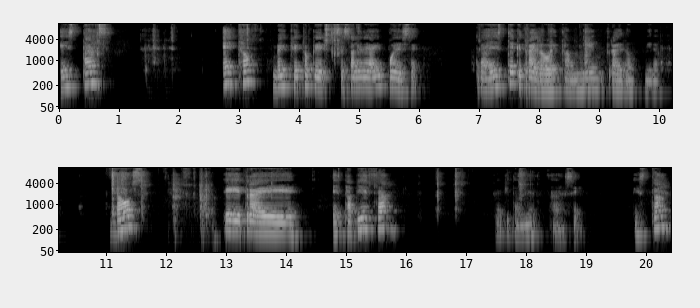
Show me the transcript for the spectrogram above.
Estas, esto, veis que esto que se sale de ahí puede ser. Trae este que trae dos, ¿eh? también trae dos, mira. Dos. Eh, trae esta pieza, aquí también, así. Esta,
